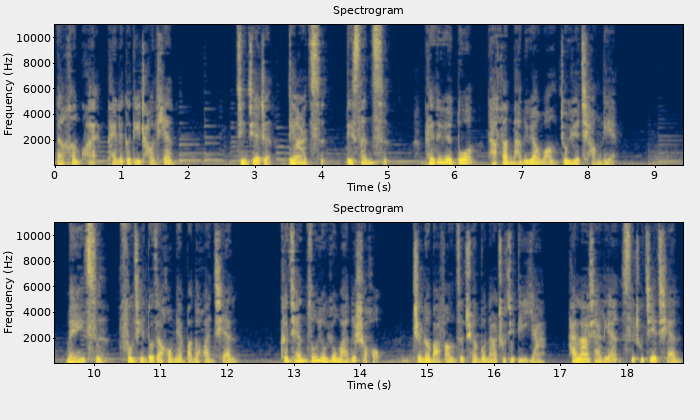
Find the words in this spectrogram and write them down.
但很快赔了个底朝天。紧接着第二次、第三次，赔的越多，他翻盘的愿望就越强烈。每一次，父亲都在后面帮他还钱，可钱总有用完的时候，只能把房子全部拿出去抵押。还拉下脸四处借钱，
